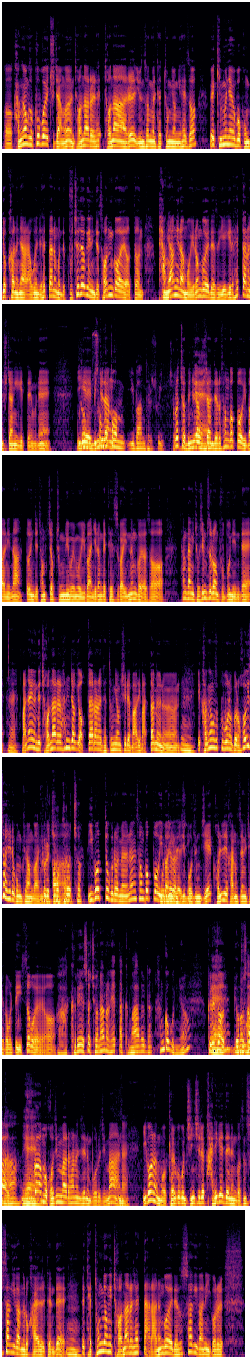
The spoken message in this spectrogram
어, 강영석 후보의 주장은 전화를 해- 전화를 윤석열 대통령이 해서 왜 김은혜 후보 공격하느냐라고 이제 했다는 건데 구체적인 이제 선거의 어떤 방향이나 뭐 이런 거에 대해서 얘기를 했다는 주장이기 때문에 이게 민주당 선거법 위반 될 수 있죠. 그렇죠. 민주당 예. 주장대로 선거법 위반이나 또 이제 정치적 중립 의무 위반 이런 게 될 수가 있는 거여서 상당히 조심스러운 부분인데 네. 만약에 근데 전화를 한 적이 없다라는 대통령실의 말이 맞다면은 음. 이 강영석 후보는 그걸 허위 사실을 공표한 거 아닙니까? 그렇죠. 어, 그렇죠. 이것도 그러면은 선거법 위반이든지 수 뭐든지에 걸릴 가능성이 제가 볼 때 있어 보여요. 아, 그래서 전화를 했다 그 말을 한 거군요. 그래서 네, 변호사가 누가, 예. 누가 뭐 거짓말을 하는지는 모르지만 네. 이거는 뭐 결국은 진실을 가리게 되는 것은 수사기관으로 가야 될 텐데 음. 대통령이 전화를 했다라는 거에 대해서 수사기관이 이거를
